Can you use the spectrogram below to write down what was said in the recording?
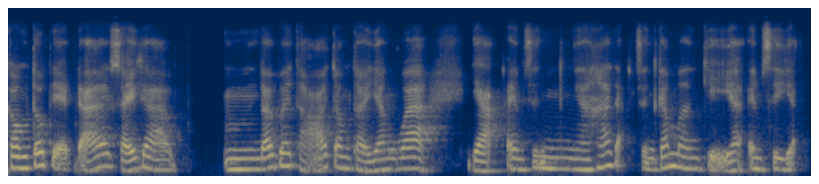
không tốt đẹp đã xảy ra đối với thỏ trong thời gian qua. Dạ em xin hết xin cảm ơn chị mc ạ.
